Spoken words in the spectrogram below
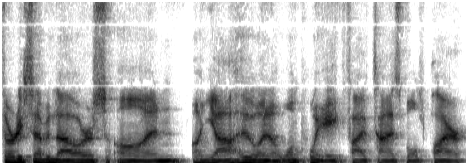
$37 on, on Yahoo, and a 1.85 times multiplier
